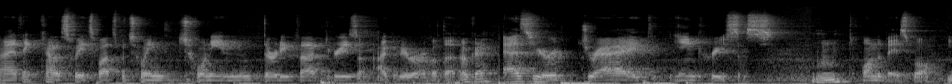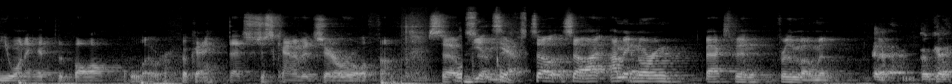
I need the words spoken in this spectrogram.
I think kind of sweet spots between 20 and 35 degrees. I could be wrong about that. Okay. As your drag increases Mm-hmm. on the baseball, you want to hit the ball lower. Okay. That's just kind of a general rule of thumb. So yes, yes. So so I, I'm ignoring backspin for the moment. Yeah. Okay.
